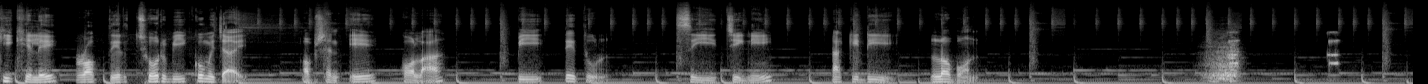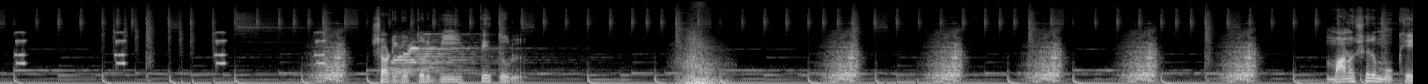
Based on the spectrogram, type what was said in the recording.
কি খেলে রক্তের চর্বি কমে যায়? অপশন এ কলা বি তেঁতুল সি চিনি, নাকি ডি লবণ? সঠিক উত্তর বি তেঁতুল। মানুষের মুখে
